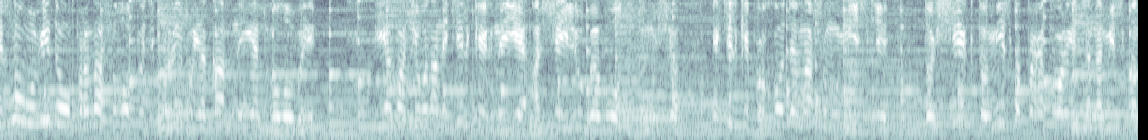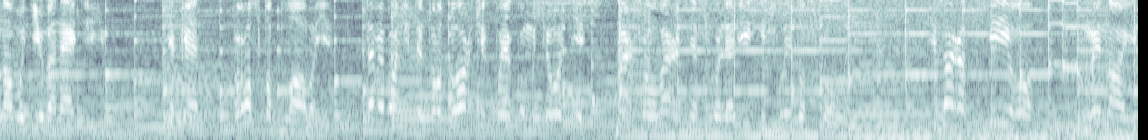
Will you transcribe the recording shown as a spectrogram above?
І знову відео про нашу лохвицьку рибу, яка гниє з голови. І я бачу, вона не тільки гниє, а ще й любе воду. Тому що як тільки проходить в нашому місті дощик, то місто перетворюється на місто на воді Венецію, яке просто плаває. Це ви бачите тротуарчик, по якому сьогодні 1 вересня школярі йшли до школи. І зараз всі його минають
